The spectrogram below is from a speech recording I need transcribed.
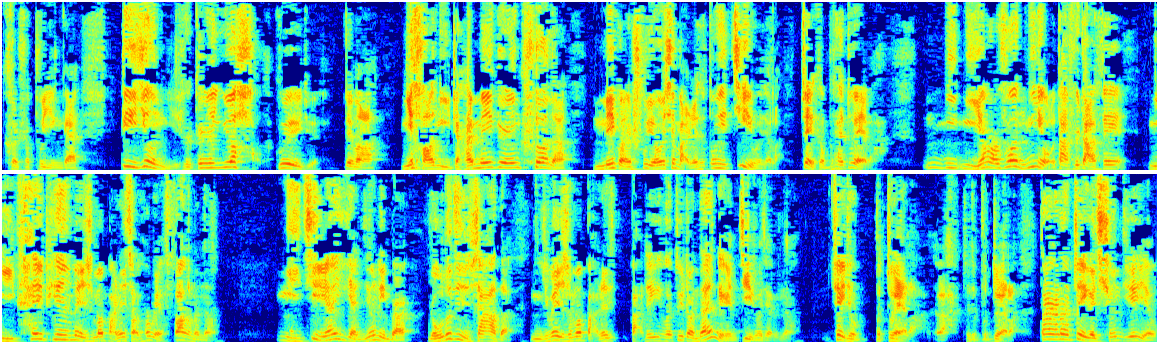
可是不应该。毕竟你是跟人约好的规矩，对吧？你好，你这还没跟人磕呢，没管输赢，先把这些东西寄过去了，这可不太对吧？你你要是说你有大是大非。你开篇为什么把那小偷给放了呢？你既然眼睛里边揉得进沙子，你为什么把这把这一个对账单给人寄出去了呢？这就不对了，对吧？这就不对了。当然了，这个情节也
